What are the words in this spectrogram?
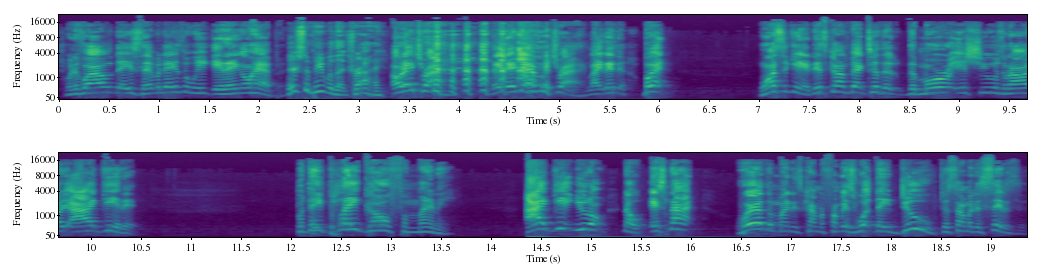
24 hours a day, seven days a week. It ain't gonna happen. There's some people that try. Oh, they try. they, they definitely try. Like they, but once again, this comes back to the the moral issues and all. I get it, but they play golf for money. I get you don't. No, it's not. where the money's coming from. It's what they do to some of the citizens,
